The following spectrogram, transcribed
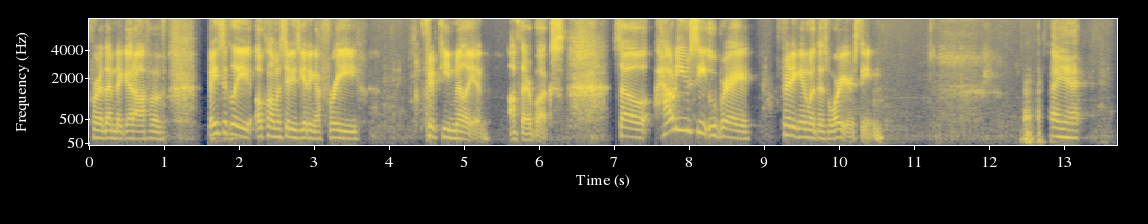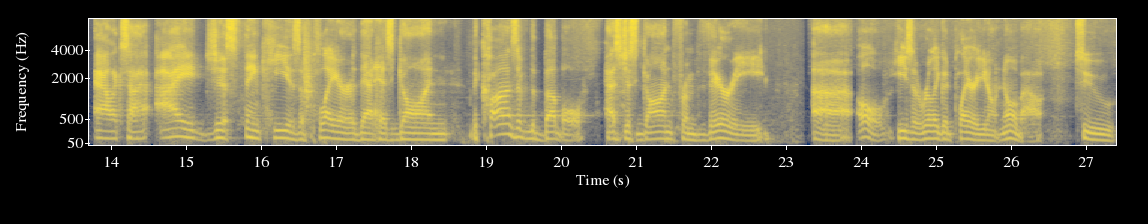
for them to get off of. Basically, Oklahoma City's getting a free fifteen million off their books. So, how do you see Oubre fitting in with this Warriors team? You, Alex, I, I just think he is a player that has gone because of the bubble has just gone from very uh oh he's a really good player you don't know about to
